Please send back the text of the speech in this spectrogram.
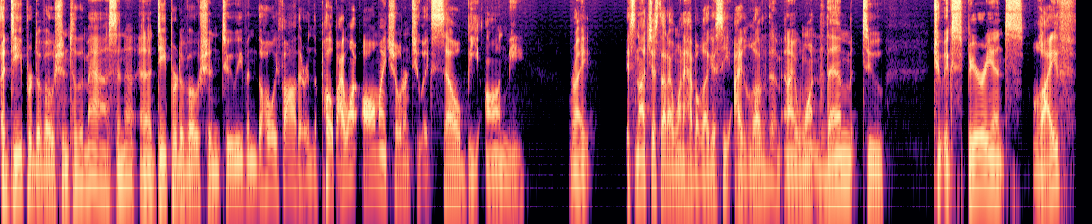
a deeper devotion to the Mass and a, and a deeper devotion to even the Holy Father and the Pope. I want all my children to excel beyond me, right? It's not just that I want to have a legacy. I love them and I want them to to experience life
